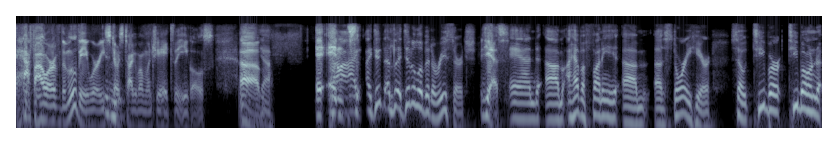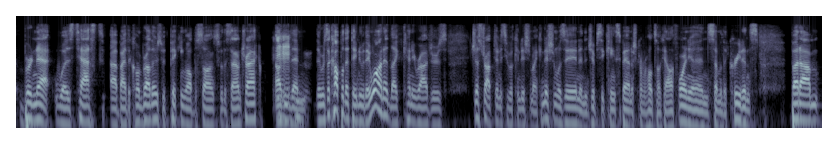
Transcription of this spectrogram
half hour of the movie where he Mhm. starts talking about when she hates the Eagles. Um, Yeah. And, I, I did I did a little bit of research yes, and um, I have a funny um, uh, story here. So T-Bur- T-Bone Burnett was tasked uh, by the Coen Brothers with picking all the songs for the soundtrack. Other Mhm. than there was a couple that they knew they wanted, like Kenny Rogers just dropped in to see what condition my condition was in, and the Gypsy King Spanish cover Hotel California, and some of the Creedence. But um,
